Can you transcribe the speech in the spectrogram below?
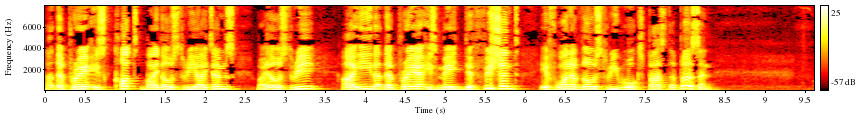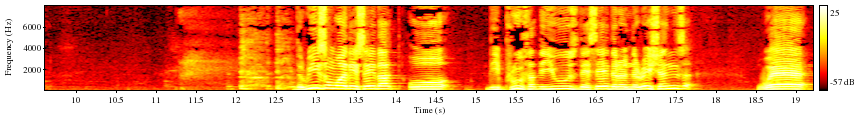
that the prayer is cut by those three items, by those three, i.e., that the prayer is made deficient if one of those three walks past the person. The reason why they say that, or the proof that they use, they say there are narrations where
